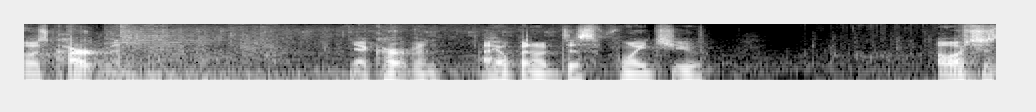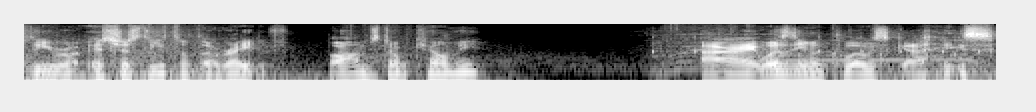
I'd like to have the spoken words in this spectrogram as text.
Oh, it's Cartman. Yeah, Cartman. I hope I don't disappoint you. Oh, it's just Leeroy. It's just lethal though, right? If bombs don't kill me? Alright, wasn't even close, guys.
